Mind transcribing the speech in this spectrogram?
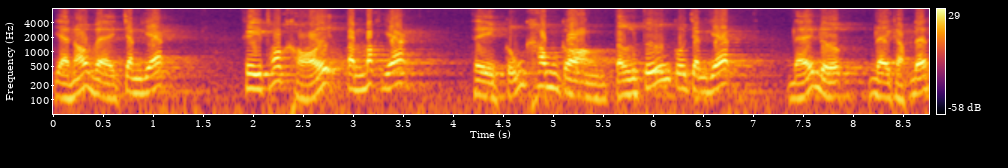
và nói về chân giác khi thoát khỏi tâm bất giác thì cũng không còn tự tướng của chân giác để được đề cập đến.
